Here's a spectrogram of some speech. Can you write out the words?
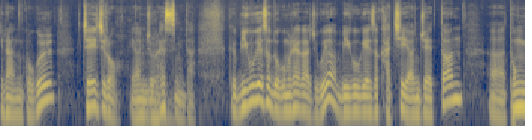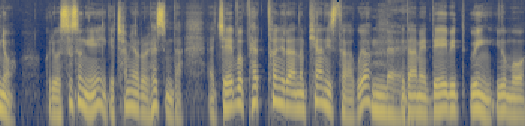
이라는 곡을 재즈로 연주를 했습니다. 그 미국에서 녹음을 해가지고요. 미국에서 같이 연주했던 어, 동료 그리고 스승이 이렇게 참여를 했습니다. 제브 패튼이라는 피아니스트하고요. 네. 그다음에 데이비드 웡 이거 뭐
